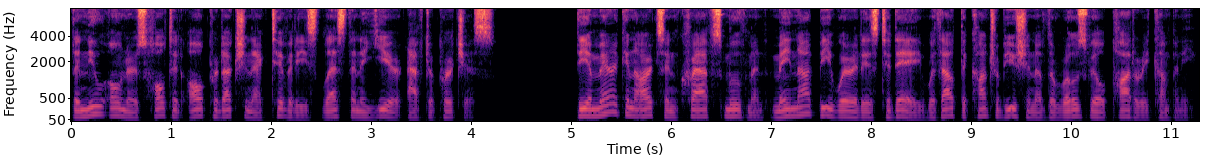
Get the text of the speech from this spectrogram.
the new owners halted all production activities less than a year after purchase. The American arts and crafts movement may not be where it is today without the contribution of the Roseville Pottery Company.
